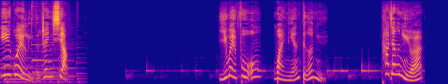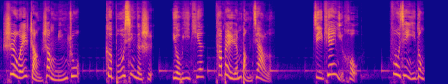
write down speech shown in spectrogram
衣柜里的真相。一位富翁晚年得女，他将女儿视为掌上明珠，可不幸的是。有一天，他被人绑架了。几天以后，附近一栋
